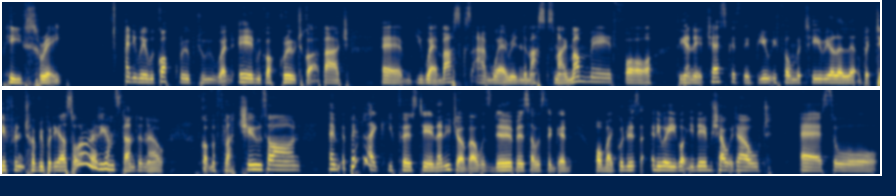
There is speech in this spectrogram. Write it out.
P3 anyway, we got grouped, we went in, we got grouped, got a badge. Um, you wear masks. I'm wearing the masks my mum made for the NHS because they're beautiful material, a little bit different to everybody else. Already I'm standing out. I've got my flat shoes on. Um, a bit like your first day in any job, I was nervous. I was thinking, oh my goodness. Anyway, you got your name shouted out. Uh, so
